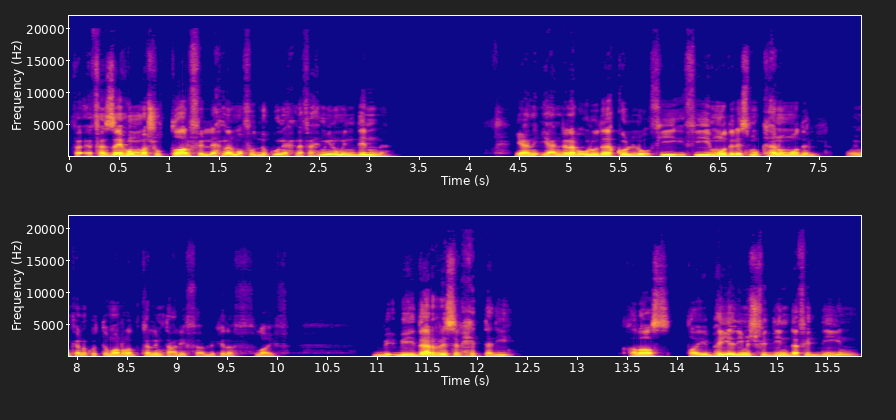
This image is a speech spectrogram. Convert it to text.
فازاي هم شطار في اللي إحنا المفروض نكون إحنا فاهمينه من ديننا. يعني يعني اللي أنا بقوله ده كله في في موديل اسمه Kano model ويمكن أنا كنت مرة اتكلمت عليه قبل كده في live بيدرس الحتة دي. خلاص؟ طيب هي دي مش في الدين؟ ده في الدين.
